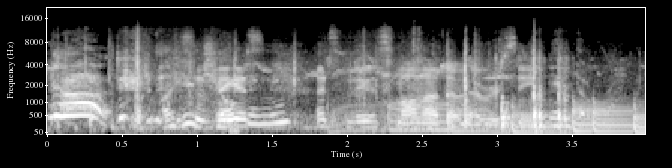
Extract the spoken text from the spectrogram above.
Yeah! Are you the joking biggest- me? That's the biggest smallmouth I've ever seen. In the-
